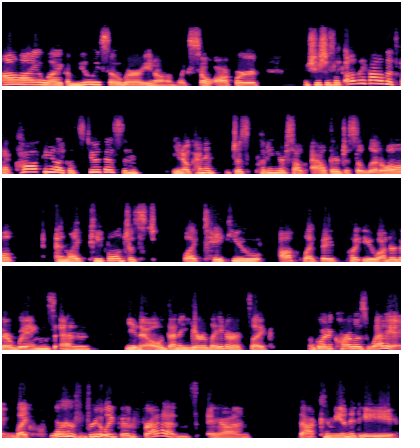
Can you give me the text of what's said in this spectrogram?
"Hi, like I'm newly sober," you know, I'm like so awkward, and she's just like, "Oh my god, let's get coffee, like let's do this," and you know, kind of just putting yourself out there just a little, and like people just like take you up, like they put you under their wings, and you know, then a year later, it's like. I'm going to Carla's wedding. Like, we're really good friends. And that community,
